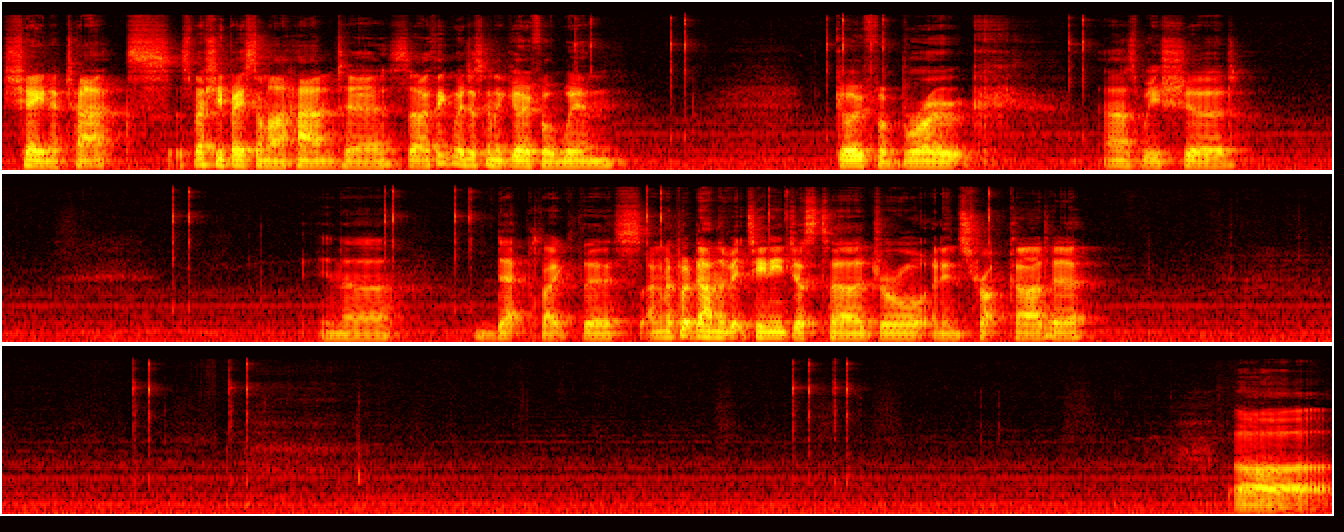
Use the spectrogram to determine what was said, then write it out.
chain attacks, especially based on our hand here. So I think we're just going to go for win. Go for broke, as we should. In a deck like this. I'm going to put down the Victini just to draw an Instruct card here. Uh,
